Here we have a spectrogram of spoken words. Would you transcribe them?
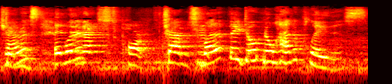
Travis, and what the next part. Travis, what if they don't know how to play this?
